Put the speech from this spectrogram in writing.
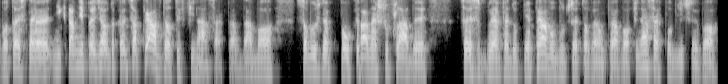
bo to jest, nikt nam nie powiedział do końca prawdy o tych finansach, prawda, bo są różne poukrywane szuflady, co jest wbrew według mnie prawu budżetowemu, prawo o finansach publicznych, bo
